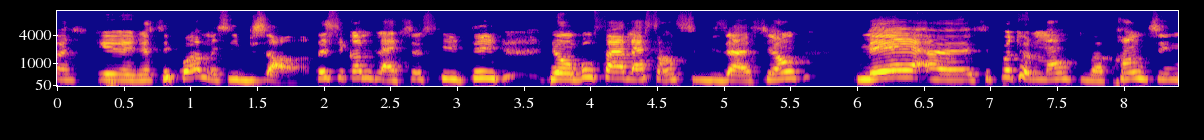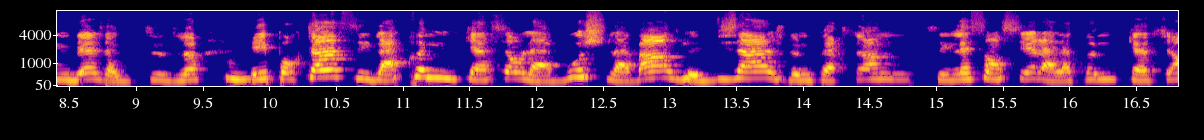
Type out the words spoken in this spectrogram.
parce que je sais pas, mais c'est bizarre. c'est comme de la société. Ils ont beau faire de la sensibilisation. Mais euh, c'est pas tout le monde qui va prendre ces nouvelles habitudes-là. Mmh. Et pourtant, c'est la communication, la bouche, la base, le visage d'une personne. C'est l'essentiel à la communication.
